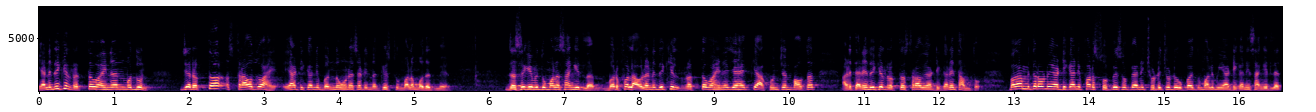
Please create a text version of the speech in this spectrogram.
याने देखील रक्तवाहिन्यांमधून जे रक्तस्राव जो आहे या ठिकाणी बंद होण्यासाठी नक्कीच तुम्हाला मदत मिळेल. जसं की मी तुम्हाला सांगितलं बर्फ लावल्याने देखील रक्तवाहिन्या ज्या आहेत की आकुंचन पावतात आणि त्याने देखील रक्तस्राव या ठिकाणी थांबतो. बघा मित्रांनो या ठिकाणी फार सोपे सोपे आणि छोटे छोटे उपाय तुम्हाला मी या ठिकाणी सांगितलेत.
